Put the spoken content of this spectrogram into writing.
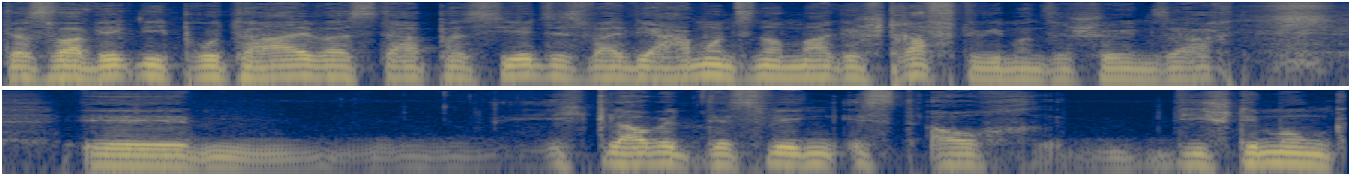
Das war wirklich brutal, was da passiert ist, weil wir haben uns nochmal gestrafft, wie man so schön sagt. Ähm, ich glaube, deswegen ist auch die Stimmung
